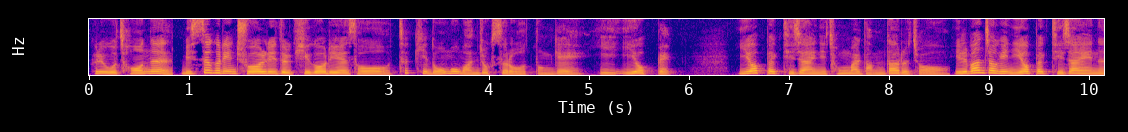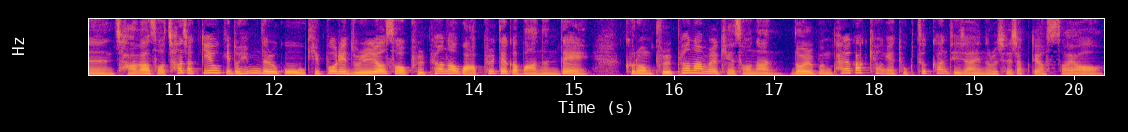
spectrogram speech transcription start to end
그리고 저는 미스 그린 주얼리들 귀걸이에서 특히 너무 만족스러웠던 게 이 이어백. 이어백 디자인이 정말 남다르죠. 일반적인 이어백 디자인은 작아서 찾아 끼우기도 힘들고 귓볼이 눌려서 불편하고 아플 때가 많은데 그런 불편함을 개선한 넓은 팔각형의 독특한 디자인으로 제작되었어요.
